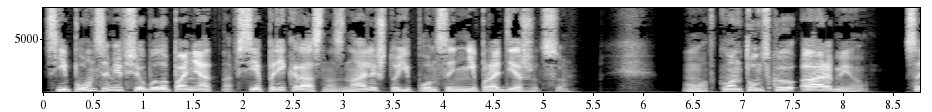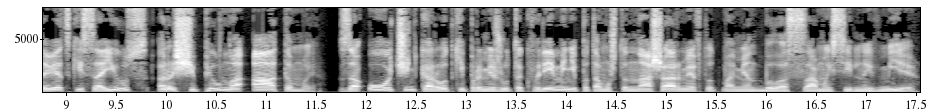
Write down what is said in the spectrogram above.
С японцами все было понятно. Все прекрасно знали, что японцы не продержатся. Вот. Квантунскую армию Советский Союз расщепил на атомы за очень короткий промежуток времени, потому что наша армия в тот момент была самой сильной в мире.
